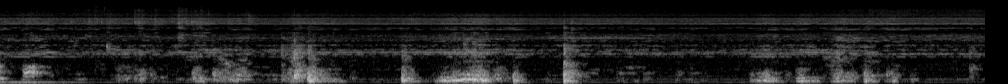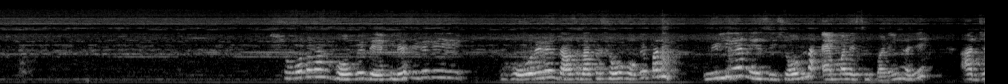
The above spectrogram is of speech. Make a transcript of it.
ਓਹੋ। ਸ਼ੋਅ ਤਾਂ ਮੈਂ ਹੋ ਕੇ ਦੇਖ ਲਿਆ ਸੀਗਾ ਕਿ ਹੋ ਰਹੇ ਨੇ 10 ਲੱਖ ਸ਼ੋਅ ਹੋ ਗਏ, ਪਰ ਮਿਲੀਅਨ ਨਹੀਂ ਸੀ ਸ਼ੋਅ ਨਾ ਐਮ ਨਹੀਂ ਸੀ ਬਣੀ ਹਜੇ। ਅੱਜ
